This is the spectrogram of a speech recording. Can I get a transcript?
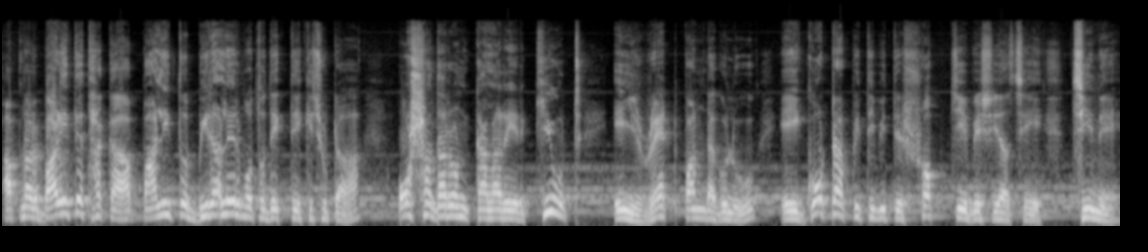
আপনার বাড়িতে থাকা পালিত বিড়ালের মতো দেখতে কিছুটা অসাধারণ কালারের কিউট এই রেড পান্ডাগুলো এই গোটা পৃথিবীতে সবচেয়ে বেশি আছে চীনে।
